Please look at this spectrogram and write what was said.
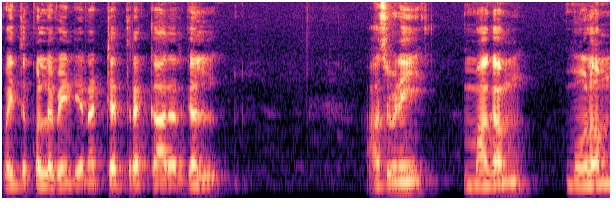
வைத்துக்கொள்ள வேண்டிய நட்சத்திரக்காரர்கள் அஸ்வினி மகம் மூலம்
